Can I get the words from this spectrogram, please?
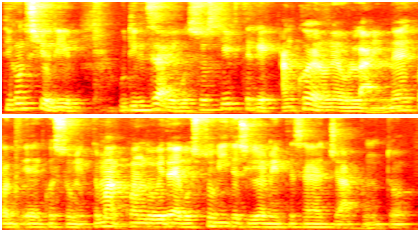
ti consiglio di utilizzare questo script che ancora non è online eh, in questo momento, ma quando vedrai questo video sicuramente sarà già appunto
